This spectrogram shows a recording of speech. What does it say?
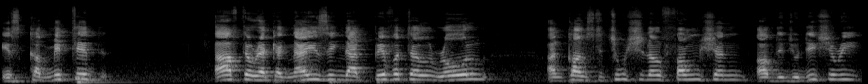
is committed after recognizing that pivotal role and constitutional function of the judiciary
